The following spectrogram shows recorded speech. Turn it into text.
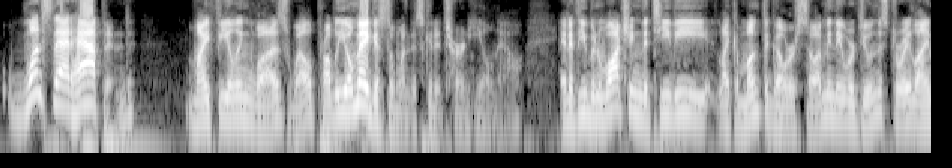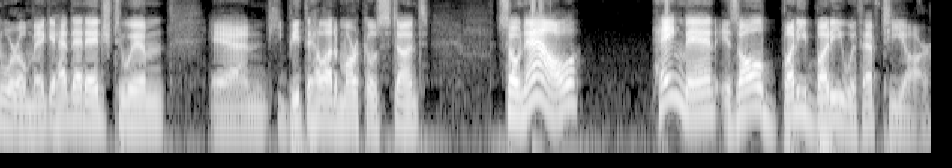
once that happened, my feeling was, well, probably Omega's the one that's going to turn heel now. And if you've been watching the TV like a month ago or so, I mean, they were doing the storyline where Omega had that edge to him and he beat the hell out of Marko Stunt. So now, Hangman is all buddy buddy with FTR.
